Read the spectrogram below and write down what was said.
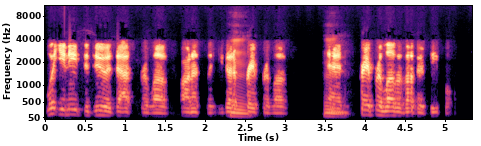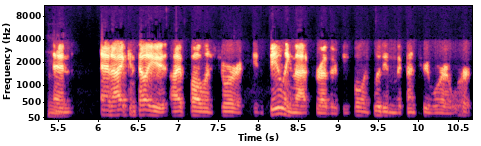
what you need to do is ask for love, honestly. you got to Mm. pray for love Mm. and pray for love of other people. Mm. And, and I can tell you, I've fallen short in feeling that for other people, including the country where I work.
